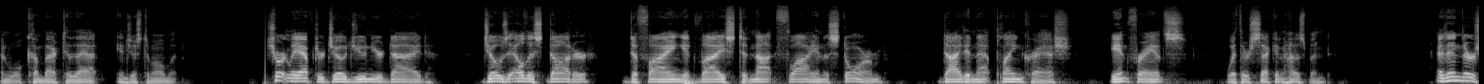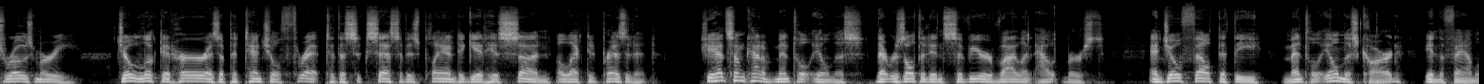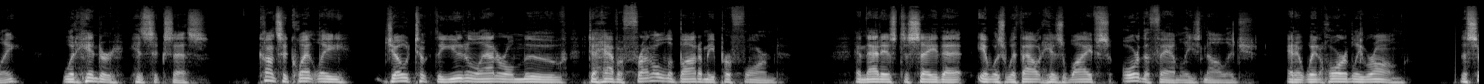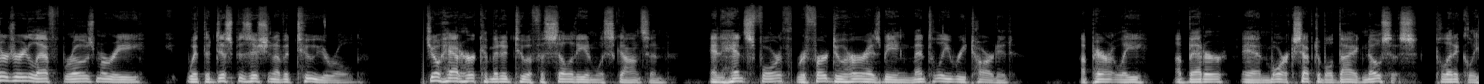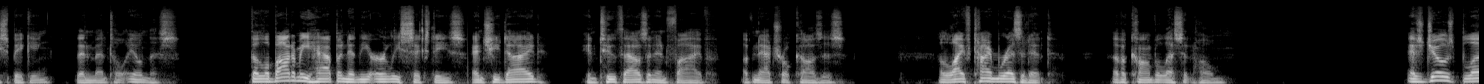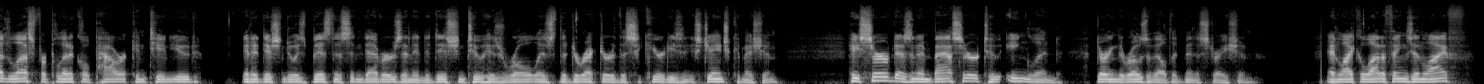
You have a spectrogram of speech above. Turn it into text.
And we'll come back to that in just a moment. Shortly after Joe Jr. died, Joe's eldest daughter, defying advice to not fly in a storm, died in that plane crash in France with her second husband. And then there's Rose Marie. Joe looked at her as a potential threat to the success of his plan to get his son elected president. She had some kind of mental illness that resulted in severe violent outbursts, and Joe felt that the mental illness card in the family would hinder his success. Consequently, Joe took the unilateral move to have a frontal lobotomy performed, and that is to say that it was without his wife's or the family's knowledge, and it went horribly wrong. The surgery left Rose Marie with the disposition of a two year old. Joe had her committed to a facility in Wisconsin, and henceforth referred to her as being mentally retarded. Apparently, a better and more acceptable diagnosis, politically speaking, than mental illness. The lobotomy happened in the early 60s, and she died in 2005 of natural causes. A lifetime resident of a convalescent home. As Joe's bloodlust for political power continued, in addition to his business endeavors and in addition to his role as the director of the Securities and Exchange Commission, he served as an ambassador to England during the Roosevelt administration. And like a lot of things in life,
